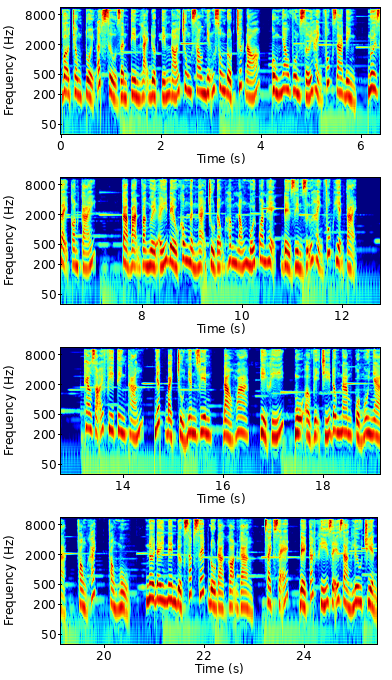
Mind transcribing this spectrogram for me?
vợ chồng tuổi ất sửu dần tìm lại được tiếng nói chung sau những xung đột trước đó, cùng nhau vun sới hạnh phúc gia đình, nuôi dạy con cái, cả bạn và người ấy đều không ngần ngại chủ động hâm nóng mối quan hệ để gìn giữ hạnh phúc hiện tại. Theo dõi phi tinh tháng, nhất bạch chủ nhân duyên, đào hoa, hỷ khí, ngủ ở vị trí đông nam của ngôi nhà, phòng khách, phòng ngủ. Nơi đây nên được sắp xếp đồ đạc gọn gàng, sạch sẽ để cắt khí dễ dàng lưu truyền,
